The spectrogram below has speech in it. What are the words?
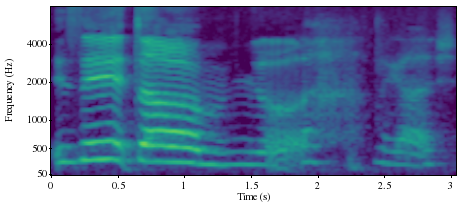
is it um? Oh my gosh.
